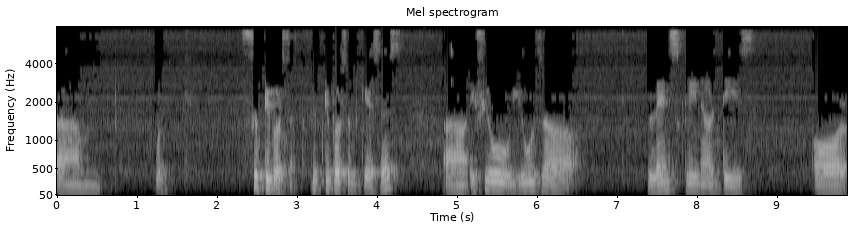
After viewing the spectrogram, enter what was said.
um, 50% 50% cases. Uh, if you use a lens cleaner disc or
